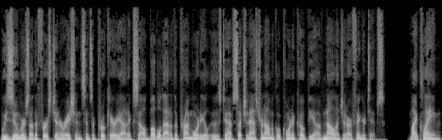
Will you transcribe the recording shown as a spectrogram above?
We Zoomers are the first generation since a prokaryotic cell bubbled out of the primordial ooze to have such an astronomical cornucopia of knowledge at our fingertips. My claim,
